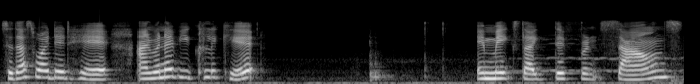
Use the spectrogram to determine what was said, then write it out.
so that's what I did here and whenever you click it it makes like different sounds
